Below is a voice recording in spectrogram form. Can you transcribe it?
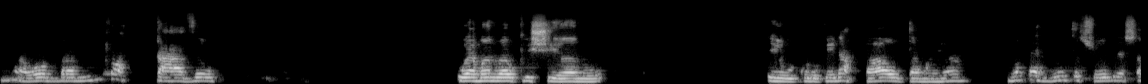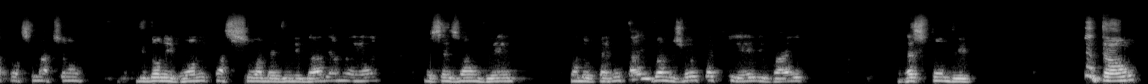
Uma obra notável. O Emanuel Cristiano, eu coloquei na pauta amanhã uma pergunta sobre essa aproximação de Dona Ivone com a sua mediunidade, e amanhã vocês vão ver, quando eu perguntar, e vamos ver o que é que ele vai responder. Então,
